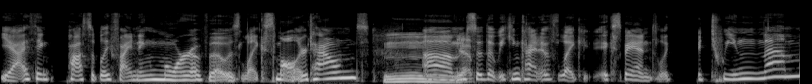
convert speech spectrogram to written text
Yeah, I think possibly finding more of those like smaller towns Mm, um yep. so that we can kind of like expand like between them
